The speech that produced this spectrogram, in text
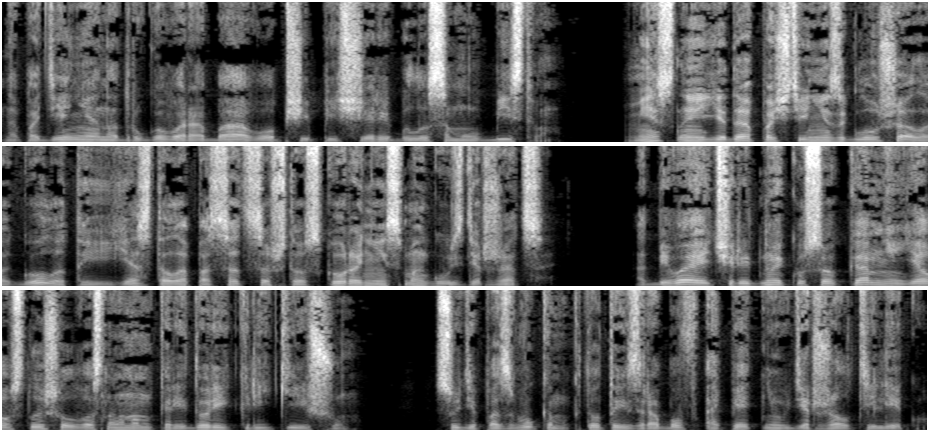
Нападение на другого раба в общей пещере было самоубийством. Местная еда почти не заглушала голод, и я стал опасаться, что скоро не смогу сдержаться. Отбивая очередной кусок камня, я услышал в основном коридоре крики и шум. Судя по звукам, кто-то из рабов опять не удержал телегу.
